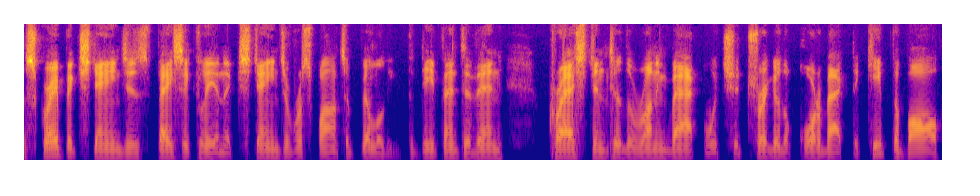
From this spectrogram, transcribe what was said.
A scrape exchange is basically an exchange of responsibility. The defensive end crashed into the running back, which should trigger the quarterback to keep the ball,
